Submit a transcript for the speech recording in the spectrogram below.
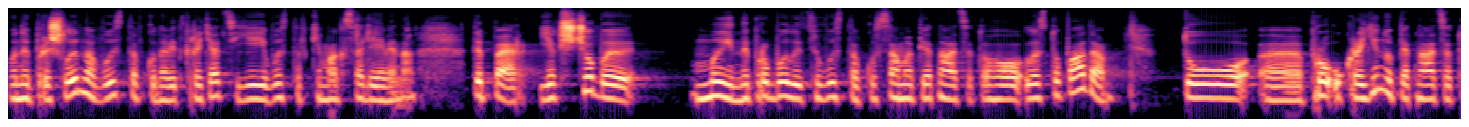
Вони прийшли на виставку на відкриття цієї виставки Макса Лєвіна. Тепер, якщо би ми не пробили цю виставку саме 15 листопада, то е, про Україну 15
